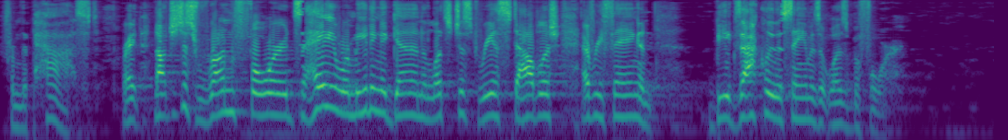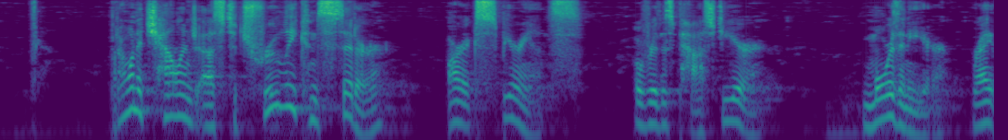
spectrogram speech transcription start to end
from the past, right? Not to just run forward, say, hey, we're meeting again, and let's just reestablish everything and be exactly the same as it was before. But I want to challenge us to truly consider our experience over this past year, more than a year, right?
